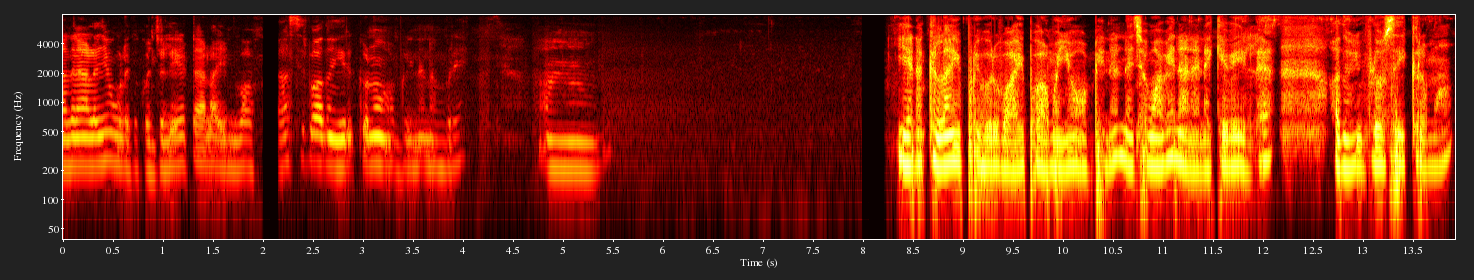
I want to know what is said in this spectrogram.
அதனாலையும் உங்களுக்கு கொஞ்சம் லேட்டாக லைன் வா ஆசீர்வாதம் இருக்கணும் அப்படின்னு நம்புகிறேன் எனக்கெல்லாம் இப்படி ஒரு வாய்ப்பு அமையும் அப்படின்னு நிஜமாகவே நான் நினைக்கவே இல்லை. அதுவும் இவ்வளோ சீக்கிரமாக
